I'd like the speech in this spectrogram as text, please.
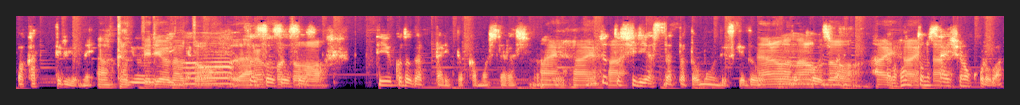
分かってるよねあ買ってるよなと。そうそうそうそうっていうことだったりとかもしたらしいので、はいはいはいちょっとシリアスだったと思うんですけど、なるほどなるほど。当時はいはい本当の最初の頃は、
